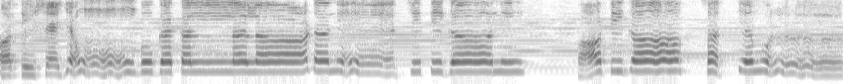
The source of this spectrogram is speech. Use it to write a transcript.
అతిశయంబుగ కల్లలాడనేర్చితిగాని పాటిగా సత్యముల్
